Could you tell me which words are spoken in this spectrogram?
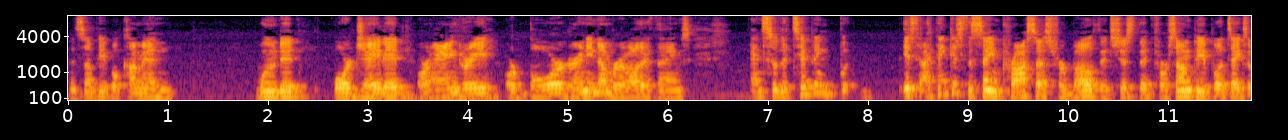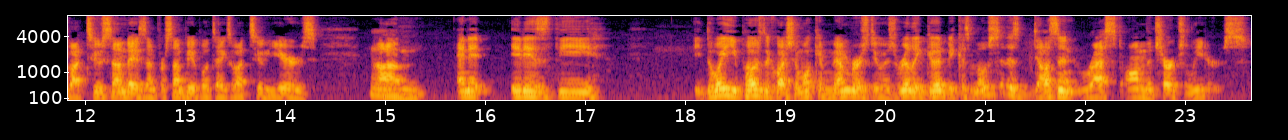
and some people come in wounded or jaded or angry or bored or any number of other things. And so the tipping, it's I think it's the same process for both. It's just that for some people it takes about two Sundays, and for some people it takes about two years. Mm-hmm. Um, and it it is the the way you pose the question, what can members do, is really good because most of this doesn't rest on the church leaders.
